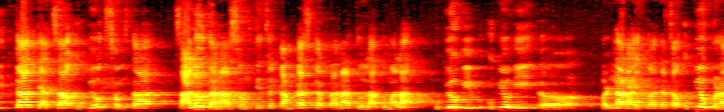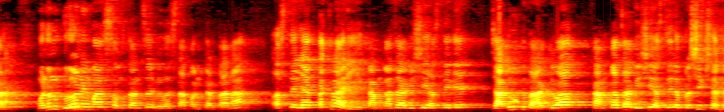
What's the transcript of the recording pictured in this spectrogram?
तितका त्याचा उपयोग संस्था चालवताना संस्थेचं कामकाज करताना तुला तुम्हाला उपयोगी उपयोगी पडणार आहे किंवा त्याचा उपयोग होणार आहे. म्हणून गृहनिर्माण संस्थांचं व्यवस्थापन करताना असलेल्या तक्रारी कामकाजाविषयी असलेले जागरूकता किंवा कामकाजाविषयी असलेलं प्रशिक्षण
